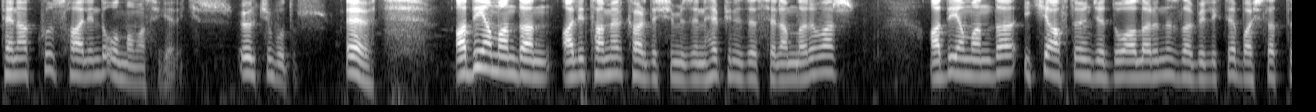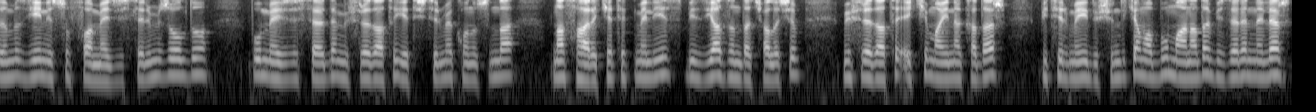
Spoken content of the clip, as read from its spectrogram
tenakkuz halinde olmaması gerekir. Ölçü budur. Evet Adıyaman'dan Ali Tamer kardeşimizin hepinize selamları var. Adıyaman'da iki hafta önce dualarınızla birlikte başlattığımız yeni suffa meclislerimiz oldu. Bu meclislerde müfredatı yetiştirme konusunda nasıl hareket etmeliyiz? Biz yazında çalışıp müfredatı Ekim ayına kadar bitirmeyi düşündük ama bu manada bizlere neler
